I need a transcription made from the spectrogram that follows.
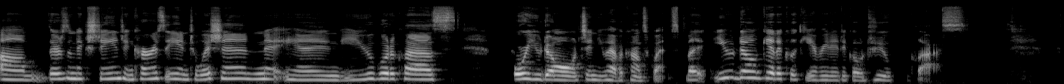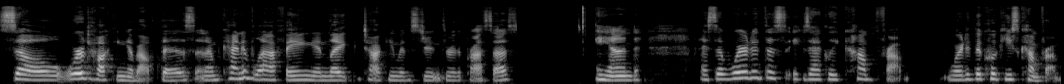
Um, there's an exchange in currency and tuition, and you go to class or you don't, and you have a consequence. But you don't get a cookie every day to go to class. So we're talking about this, and I'm kind of laughing and like talking with the student through the process. And I said, Where did this exactly come from? Where did the cookies come from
